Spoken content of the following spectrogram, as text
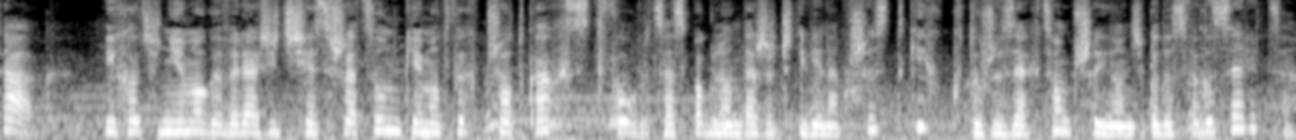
Tak. I choć nie mogę wyrazić się z szacunkiem o twych przodkach, Stwórca spogląda życzliwie na wszystkich, którzy zechcą przyjąć go do swego serca.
